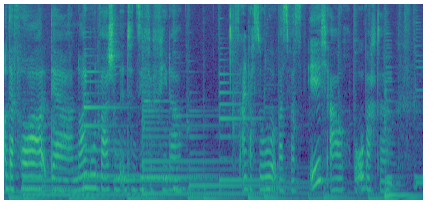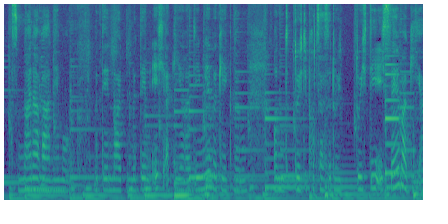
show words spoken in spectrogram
Und davor, der Neumond war schon intensiv für viele. Das ist einfach so was, was ich auch beobachte. aus meiner Wahrnehmung, mit den Leuten, mit denen ich agiere, die mir begegnen und durch die Prozesse, durch, durch die ich selber gehe.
